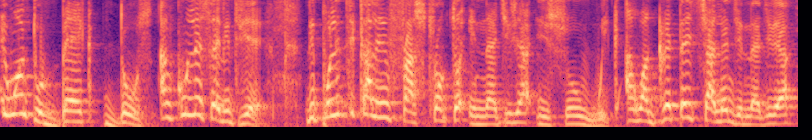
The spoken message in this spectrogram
We want to beg those. And kunle said it here the political infrastructure in nigeria is so weak. Our greatest challenge in nigeria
